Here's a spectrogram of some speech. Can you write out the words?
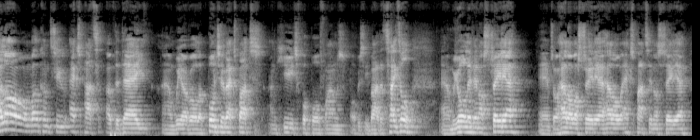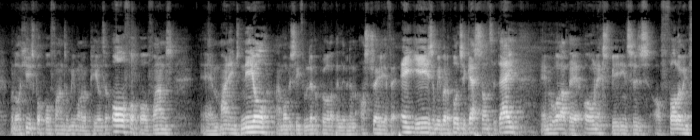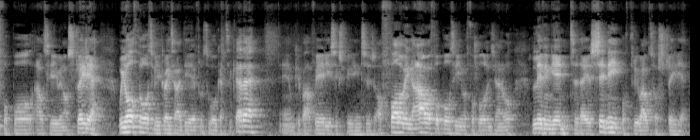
Hello and welcome to Expat of the Day. And we are all a bunch of expats and huge football fans, obviously by the title. And we all live in Australia. Um, so hello Australia, hello expats in Australia. We're all huge football fans and we want to appeal to all football fans. Um, my name's Neil. I'm obviously from Liverpool. I've been living in Australia for eight years and we've got a bunch of guests on today and who all have their own experiences of following football out here in Australia. We all thought it would be a great idea for us to all get together and give our various experiences of following our football team of football in general, living in today as Sydney but throughout Australia.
